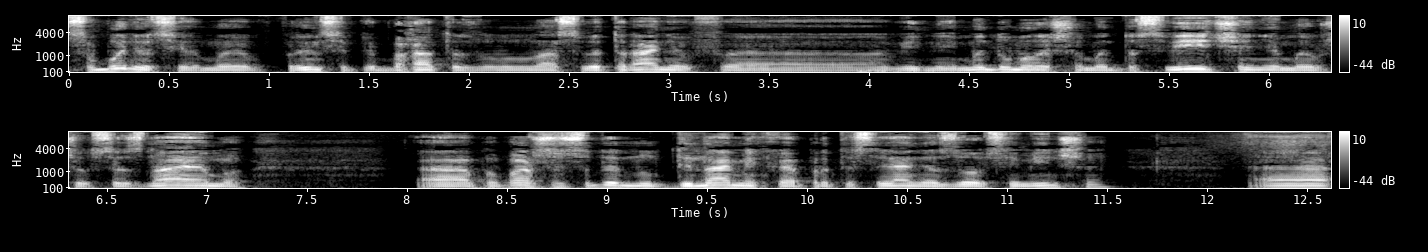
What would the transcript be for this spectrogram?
свободівці, ми, в принципі, багато у нас ветеранів е, війни. Ми думали, що ми досвідчені, ми вже все знаємо. А попавши сюди, ну, динаміка протистояння зовсім інша. Е,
